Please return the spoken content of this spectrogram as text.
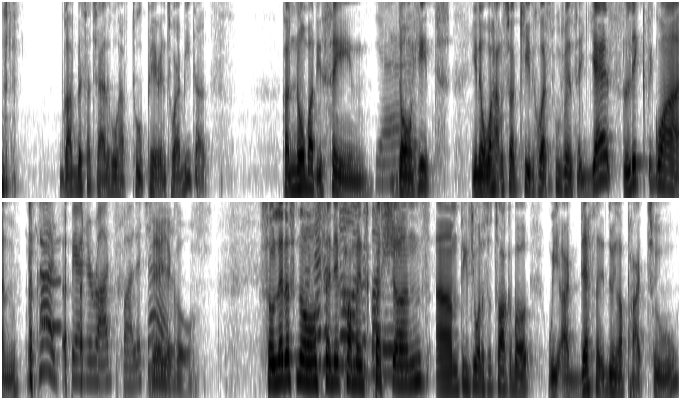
God bless a child who have two parents who are beaters. Because nobody's saying don't hit. You know, what happens to a kid who has people and say, yes, lick for one. Because spare the rod, spoil the child. There you go. So let us know. let send us your know, comments, everybody. questions, um, things you want us to talk about. We are definitely doing a part two,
